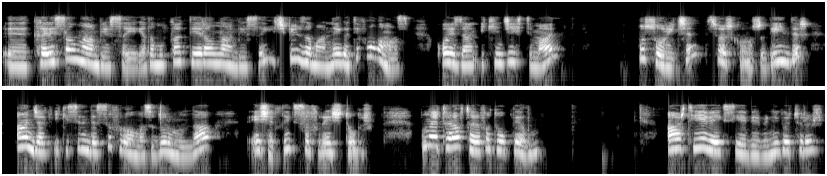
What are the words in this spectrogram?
e, karesi alınan bir sayı ya da mutlak değer alınan bir sayı hiçbir zaman negatif olamaz. O yüzden ikinci ihtimal bu soru için söz konusu değildir. Ancak ikisinin de sıfır olması durumunda eşitlik sıfıra eşit olur. Bunları taraf tarafa toplayalım. Artı y ve eksi y birbirini götürür.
